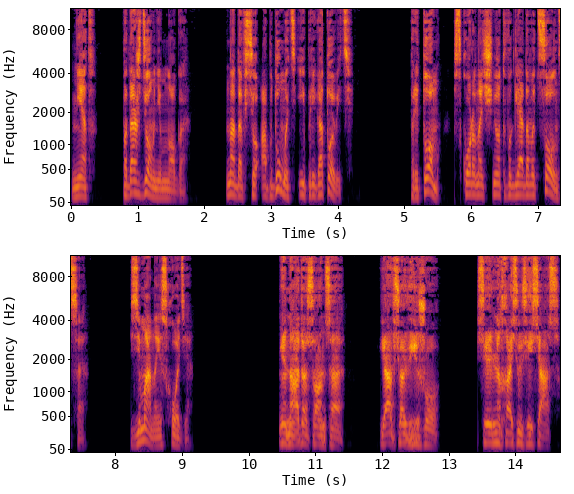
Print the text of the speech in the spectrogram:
«Нет, подождем немного. Надо все обдумать и приготовить. Притом, скоро начнет выглядывать солнце. Зима на исходе». «Не надо солнца. Я все вижу. Сильно хочу сейчас».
